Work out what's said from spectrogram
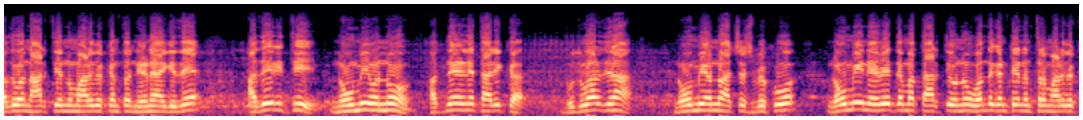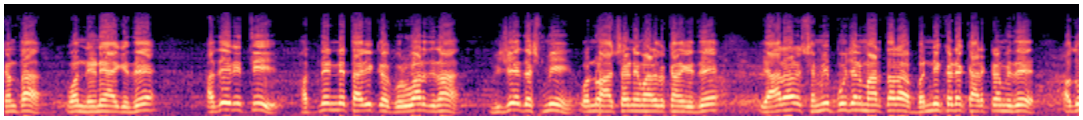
ಅದು ಒಂದು ಆರತಿಯನ್ನು ಮಾಡಬೇಕಂತ ನಿರ್ಣಯ ಆಗಿದೆ. ಅದೇ ರೀತಿ ನವಮಿಯನ್ನು ಹದಿನೇಳನೇ ತಾರೀಕು ಬುಧವಾರ ದಿನ ನವಮಿಯನ್ನು ಆಚರಿಸಬೇಕು. ನವಮಿ ನೈವೇದ್ಯ ಮತ್ತು ಆರತಿಯನ್ನು ಒಂದು ಗಂಟೆ ನಂತರ ಮಾಡಬೇಕಂತ ಒಂದು ನಿರ್ಣಯ ಆಗಿದೆ. ಅದೇ ರೀತಿ ಹದಿನೆಂಟನೇ ತಾರೀಕು ಗುರುವಾರ ದಿನ ವಿಜಯದಶಮಿಯನ್ನು ಆಚರಣೆ ಮಾಡಬೇಕಾಗಿದೆ. ಯಾರು ಶಮಿ ಪೂಜನೆ ಮಾಡ್ತಾರ ಬನ್ನಿ ಕಡೆ ಕಾರ್ಯಕ್ರಮ ಇದೆ. ಅದು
